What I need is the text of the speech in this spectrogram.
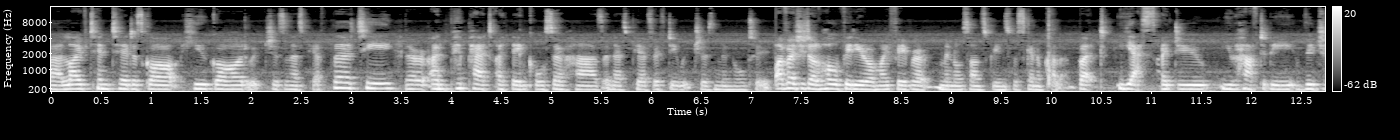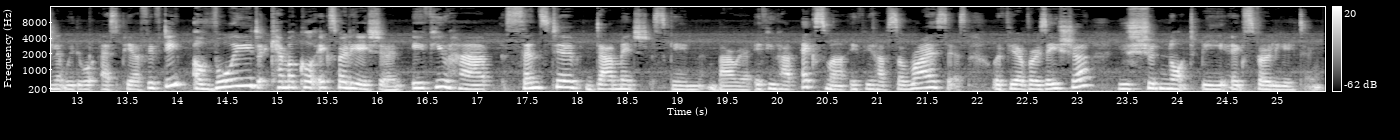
uh, Live Tinted has got Hueguard, which is an SPF 30. There, and Pipette, I think, also has an SPF 50, which is mineral too. I've actually done a whole video on my favorite mineral sunscreens for skin of color. But yes, I do. You have to be vigilant with your SPF 50. Avoid chemical exfoliation if you have sensitive, damaged skin barrier. If you have eczema, if you have psoriasis, or if you have rosacea, you should not be exfoliating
